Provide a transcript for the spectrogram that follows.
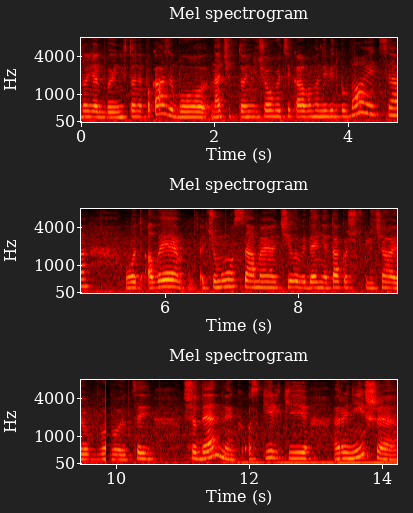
ну якби ніхто не показує, бо начебто нічого цікавого не відбувається. От, але чому саме чиловий день я також включаю в, в цей щоденник, оскільки раніше е,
